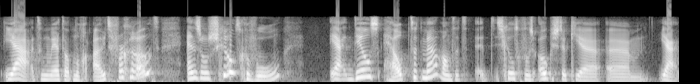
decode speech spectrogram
ja, toen werd dat nog uitvergroot. En zo'n schuldgevoel, ja, deels helpt het me, want het, schuldgevoel is ook een stukje, um, ja,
